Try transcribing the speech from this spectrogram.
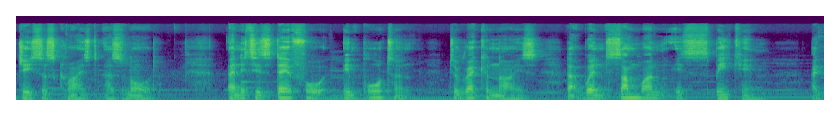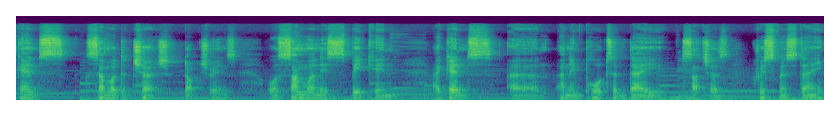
Jesus Christ as Lord. And it is therefore important to recognize that when someone is speaking against some of the church doctrines or someone is speaking against uh, an important day such as Christmas Day,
